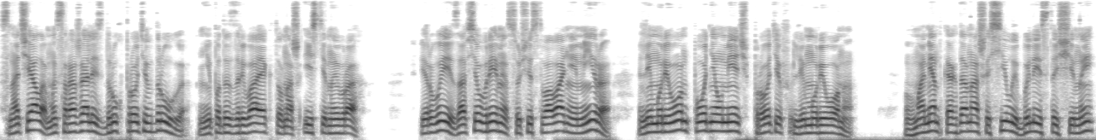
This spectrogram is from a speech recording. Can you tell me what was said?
Сначала мы сражались друг против друга, не подозревая, кто наш истинный враг. Впервые за все время существования мира Лемурион поднял меч против Лемуриона. В момент, когда наши силы были истощены,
